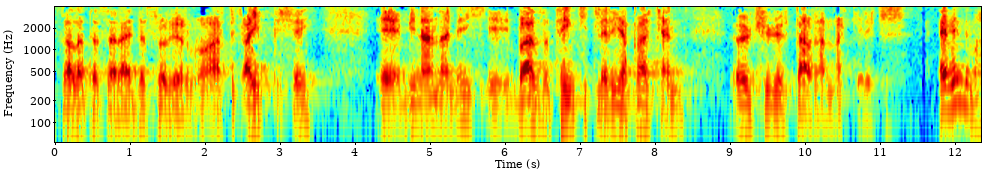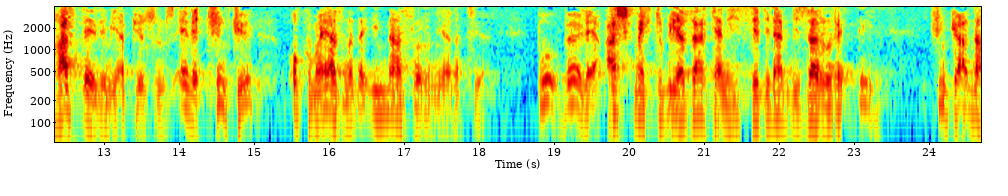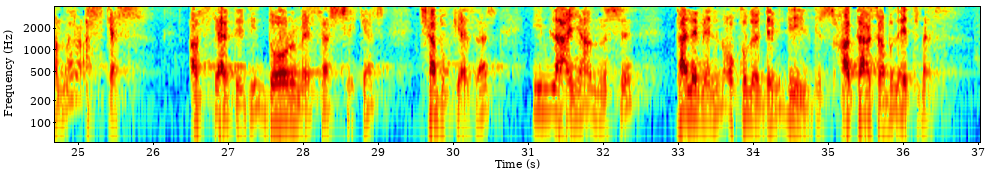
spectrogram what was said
Galatasaray'da soruyorum, o artık ayıp bir şey. E, binaenaleyh e, bazı tenkitleri yaparken ölçülü davranmak gerekir. Efendim harf devrimi yapıyorsunuz. Evet çünkü okuma yazmada imna sorunu yaratıyor. Bu böyle aşk mektubu yazarken hissedilen bir zaruret değil. Çünkü adamlar asker. Asker dediğin doğru mesaj çeker, çabuk yazar. İmla yanlışı talebenin okul ödevi değildir. Hata kabul etmez.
